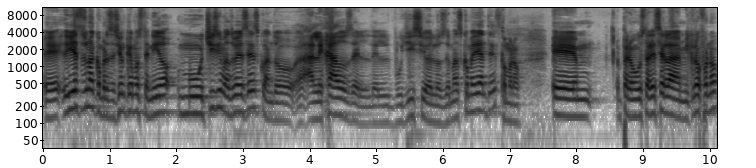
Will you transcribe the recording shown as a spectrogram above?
Eh, y esta es una conversación que hemos tenido muchísimas veces cuando alejados del, del bullicio de los demás comediantes. ¿Cómo no? Eh, pero me gustaría hacerla al micrófono.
